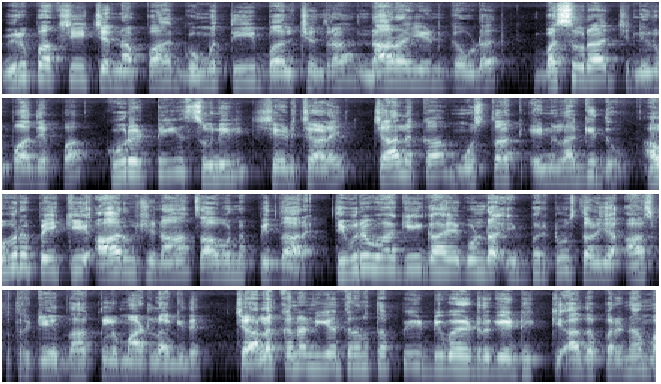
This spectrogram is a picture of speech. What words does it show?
ವಿರೂಪಾಕ್ಷಿ ಚೆನ್ನಪ್ಪ ಗೊಮ್ಮತಿ ಬಾಲಚಂದ್ರ, ನಾರಾಯಣ್ ಗೌಡರ್, ಬಸವರಾಜ್ ನಿರುಪಾದೆಪ್ಪ, ಕೂರಟ್ಟಿ ಸುನಿಲ್ ಶೇಡ್ಚಾಳೆ, ಚಾಲಕ ಮುಸ್ತಾಕ್ ಎನ್ನಲಾಗಿದ್ದು, ಅವರ ಪೈಕಿ ಆರು ಜನ ಸಾವನ್ನಪ್ಪಿದ್ದಾರೆ. ತೀವ್ರವಾಗಿ ಗಾಯಗೊಂಡ ಇಬ್ಬರನ್ನು ಸ್ಥಳೀಯ ಆಸ್ಪತ್ರೆಗೆ ದಾಖಲು ಮಾಡಲಾಗಿದೆ. ಚಾಲಕನ ನಿಯಂತ್ರಣ ತಪ್ಪಿ ಡಿವೈಡರ್ಗೆ ಡಿಕ್ಕಿ ಆದ ಪರಿಣಾಮ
